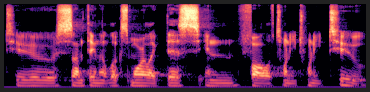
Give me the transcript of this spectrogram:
to something that looks more like this in fall of 2022.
